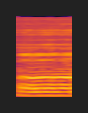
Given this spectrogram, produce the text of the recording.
Oh.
